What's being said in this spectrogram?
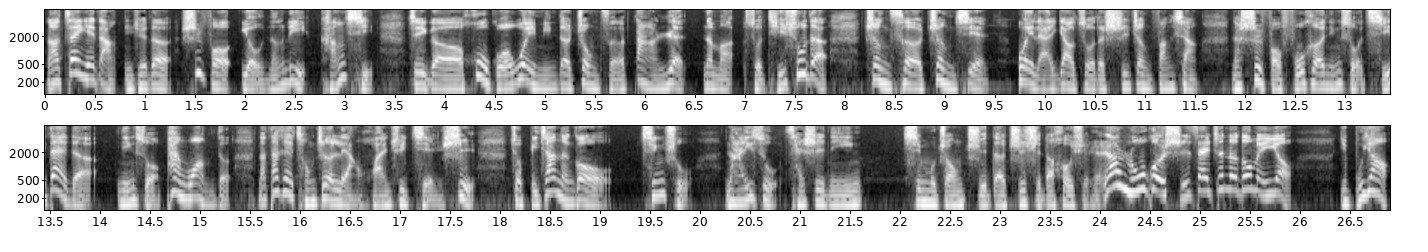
然后在野党，你觉得是否有能力扛起这个护国为民的重责大任？那么所提出的政策政见，未来要做的施政方向，那是否符合您所期待的？您所盼望的？那大概从这两环去检视，就比较能够。清楚哪一组才是您心目中值得支持的候选人？那如果实在真的都没有，也不要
